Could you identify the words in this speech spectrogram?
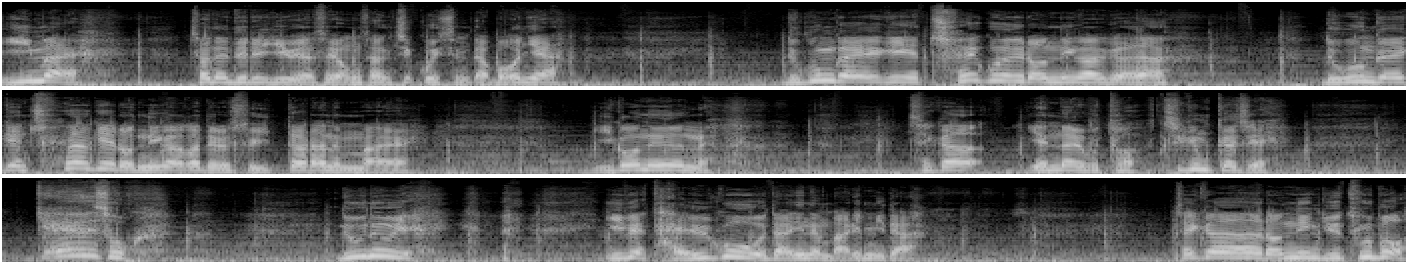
이 말 전해드리기 위해서 영상 찍고 있습니다. 뭐냐? 누군가에게 최고의 런닝화가 누군가에겐 최악의 런닝화가 될 수 있다라는 말. 이거는 제가 옛날부터 지금까지 계속 누누이 입에 달고 다니는 말입니다. 제가 런닝 유튜버,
